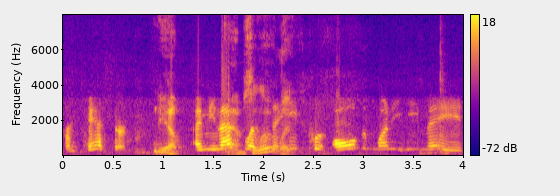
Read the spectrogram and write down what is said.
from cancer. Yep. I mean, that's Absolutely. what he put all the money he made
